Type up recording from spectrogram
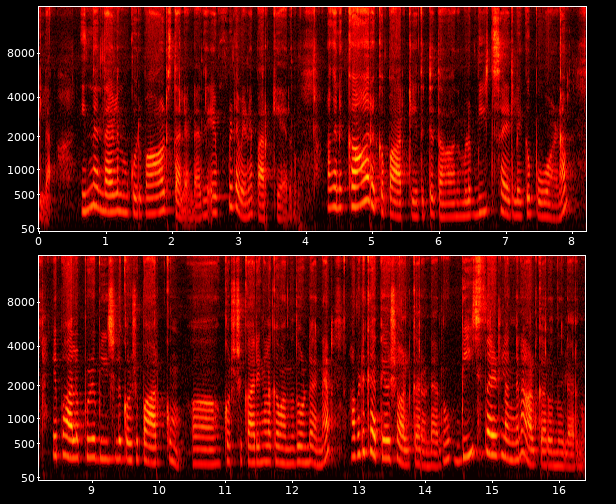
ഇല്ല ഇന്ന് എന്തായാലും നമുക്ക് ഒരുപാട് സ്ഥലം ഉണ്ടായിരുന്നു എവിടെ വേണേൽ പാർക്ക് ചെയ്യായിരുന്നു. അങ്ങനെ കാറൊക്കെ പാർക്ക് ചെയ്തിട്ട് ഇതാ നമ്മൾ ബീച്ച് സൈഡിലേക്ക് പോവാണ്. ഇപ്പോൾ ആലപ്പുഴ ബീച്ചിൽ കുറച്ച് പാർക്കും കുറച്ച് കാര്യങ്ങളൊക്കെ വന്നതുകൊണ്ട് തന്നെ അവിടേക്ക് അത്യാവശ്യം ആൾക്കാരുണ്ടായിരുന്നു. ബീച്ച് സൈഡിൽ അങ്ങനെ ആൾക്കാരൊന്നുമില്ലായിരുന്നു.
